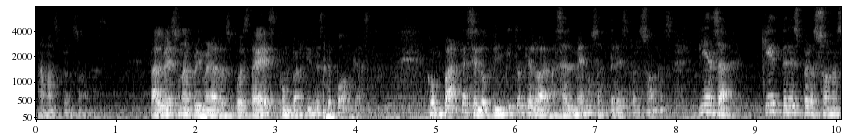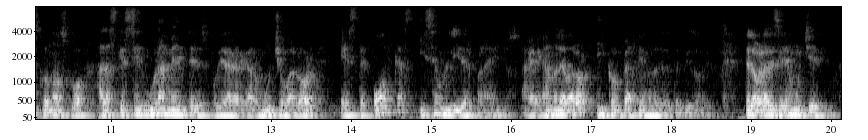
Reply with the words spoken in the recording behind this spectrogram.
a más personas. Tal vez una primera respuesta es compartir este podcast. Compárteselo, te invito a que lo hagas al menos a tres personas. Piensa, ¿qué tres personas conozco a las que seguramente les pudiera agregar mucho valor este podcast y sea un líder para ellos, agregándole valor y compartiéndoles este episodio? Te lo agradecería muchísimo.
